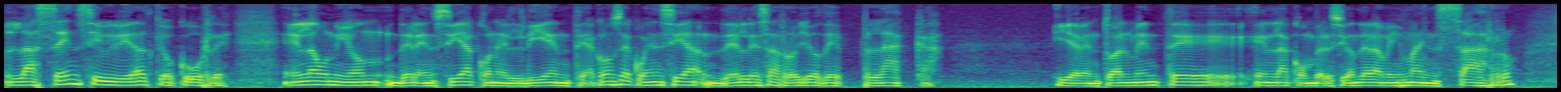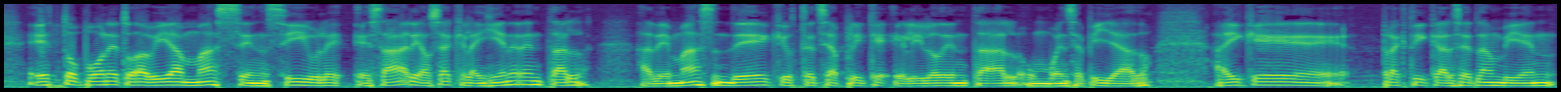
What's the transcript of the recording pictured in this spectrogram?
la sensibilidad que ocurre en la unión de la encía con el diente a consecuencia del desarrollo de placa y eventualmente en la conversión de la misma en sarro, esto pone todavía más sensible esa área. O sea que la higiene dental, además de que usted se aplique el hilo dental, un buen cepillado, hay que practicarse también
